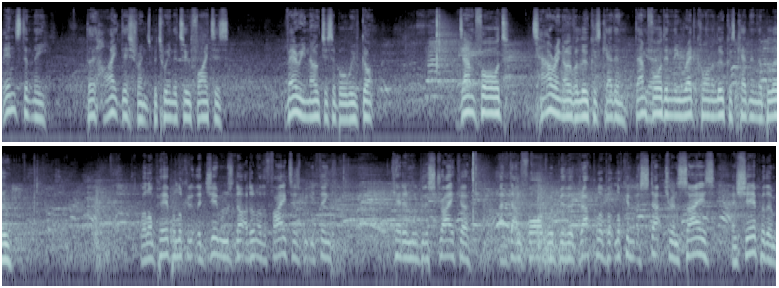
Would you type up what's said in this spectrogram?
Instantly, the height difference between the two fighters, very noticeable. We've got Dan Ford towering over Lukas Kedden. Dan Yeah. Ford in the red corner, Lukas Kedden in the blue. Well, on paper, looking at the gyms, not I don't know the fighters, but you think Kedden would be the striker and Dan Ford would be the grappler. But looking at the stature and size and shape of them,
